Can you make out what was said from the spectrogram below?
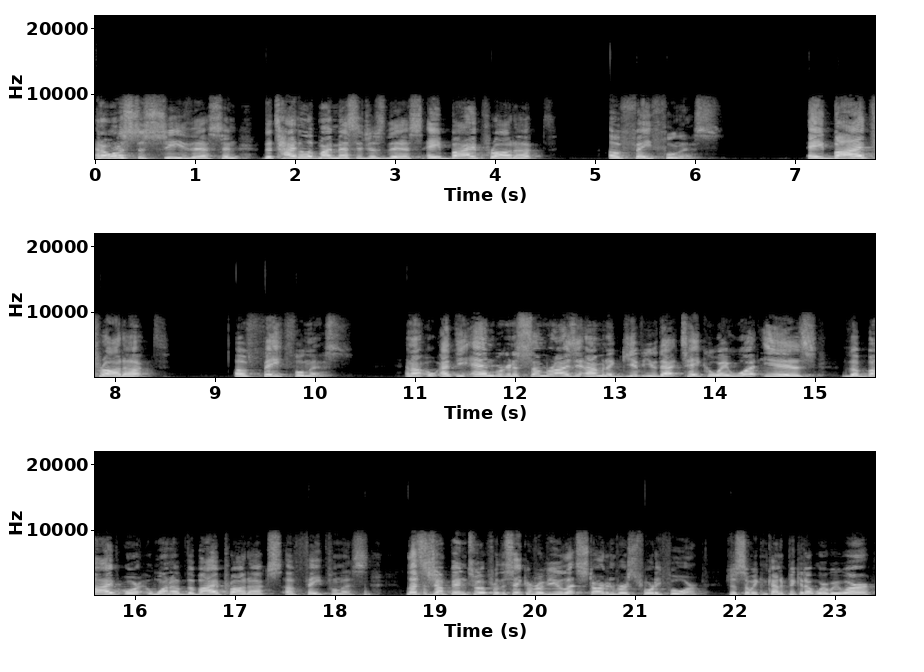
And I want us to see this. And the title of my message is this A Byproduct of Faithfulness a byproduct of faithfulness. And I, at the end, we're going to summarize it, and I'm going to give you that takeaway. What is the by or one of the byproducts of faithfulness? Let's jump into it for the sake of review. Let's start in verse 44, just so we can kind of pick it up where we were.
